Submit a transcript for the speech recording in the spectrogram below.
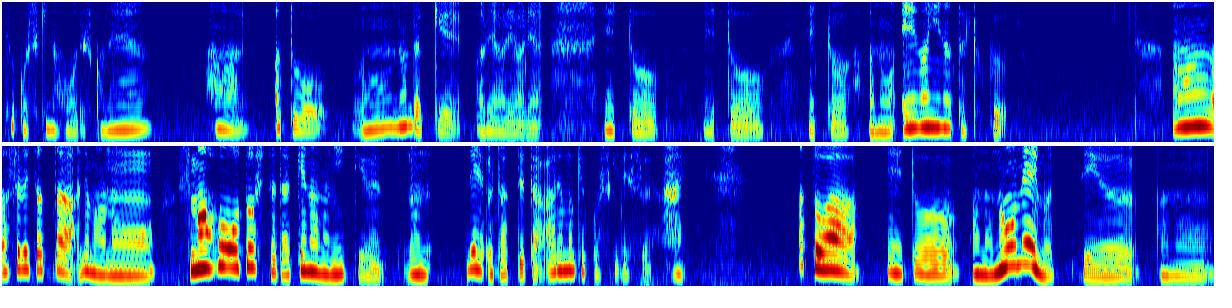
結構好きな方ですかね。はい。あとうんなんだっけ？あれあれあれ。えっとえっとえっとあの映画になった曲。あー忘れちゃった。でもあのスマホを落としただけなのにっていうので歌ってた。あれも結構好きです。はい。あとはえっ、とあのノーネームっていうあの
